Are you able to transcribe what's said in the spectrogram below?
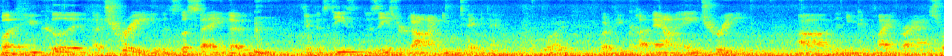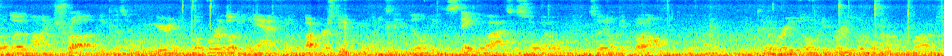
But you could, a tree, let's, let's say that if it's dis- diseased or dying, you can take it down. Right. But if you cut down a tree, uh, then you can plant grass or low-lying shrub because of you're, what we're looking at from a buffer standpoint is the ability to stabilize the soil so it don't get runoff into the road. Reasonable, reasonable compromise.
